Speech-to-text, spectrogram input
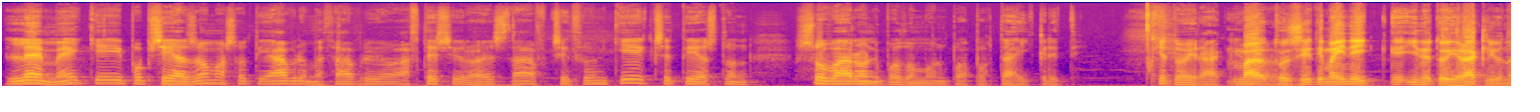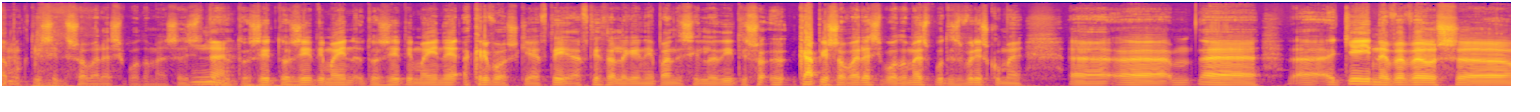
λέμε και υποψιαζόμαστε ότι αύριο μεθαύριο αυτές οι ροές θα αυξηθούν και εξαιτίας των σοβαρών υποδομών που αποκτά η Κρήτη και το Ηράκλειο. Μα το ζήτημα είναι, είναι το Ηράκλειο να αποκτήσει τις σοβαρές υποδομές. έτσι. Ναι. Το, το, ζή- το, ζήτημα είναι, το ζήτημα είναι ακριβώς και αυτή, αυτή θα λέγανε η απάντηση. Δηλαδή τις, σο- κάποιες σοβαρές υποδομές που τις βρίσκουμε ε, ε, ε, ε, και είναι βεβαίως ε,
